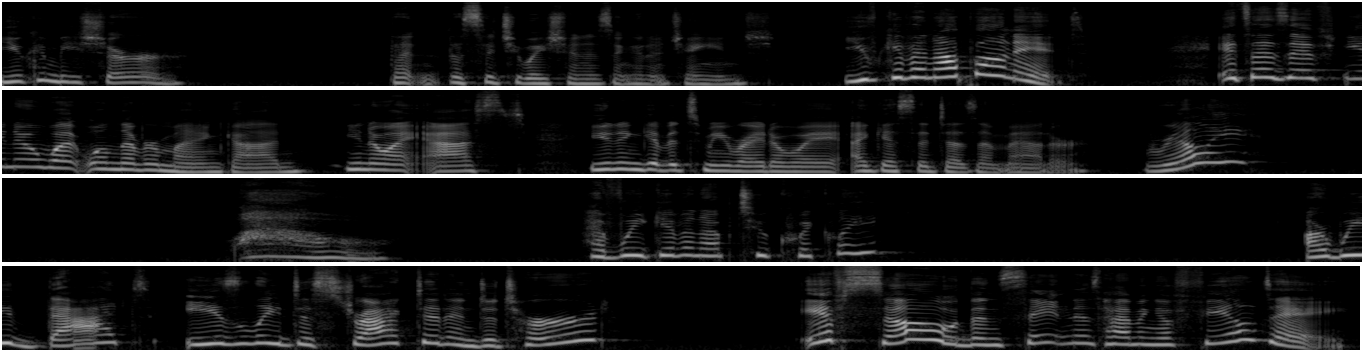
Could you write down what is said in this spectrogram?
you can be sure that the situation isn't going to change. You've given up on it. It's as if, you know what? Well, never mind, God. You know, I asked, you didn't give it to me right away. I guess it doesn't matter. Really? Wow. Have we given up too quickly? Are we that easily distracted and deterred? If so, then Satan is having a field day.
